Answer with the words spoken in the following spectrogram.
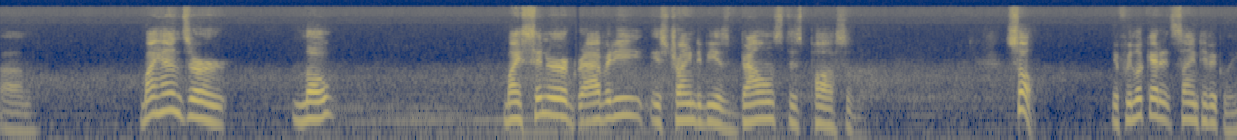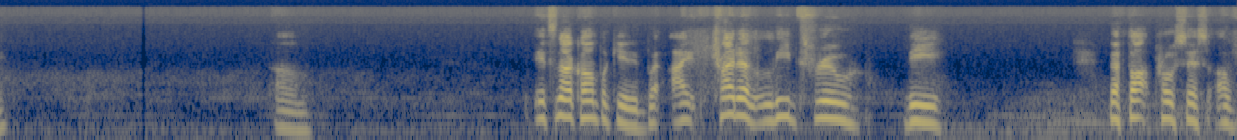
Um, my hands are low. My center of gravity is trying to be as balanced as possible. So, if we look at it scientifically, um, it's not complicated, but I try to lead through the the thought process of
